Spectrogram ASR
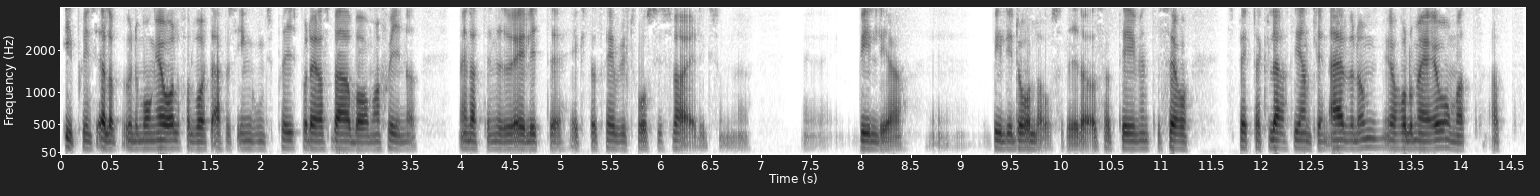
i princip, eller under många år i alla fall varit Apples ingångspris på deras bärbara maskiner. Men att det nu är lite extra trevligt för oss i Sverige liksom eh, eh, billiga, eh, billig dollar och så vidare. Så att det är inte så spektakulärt egentligen. Även om jag håller med om att, att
